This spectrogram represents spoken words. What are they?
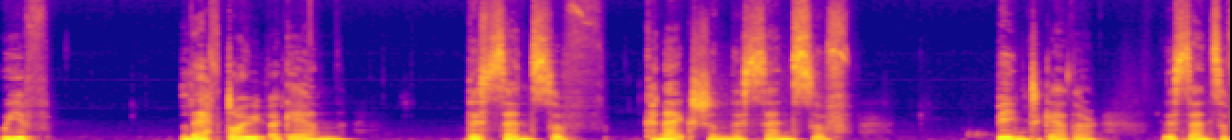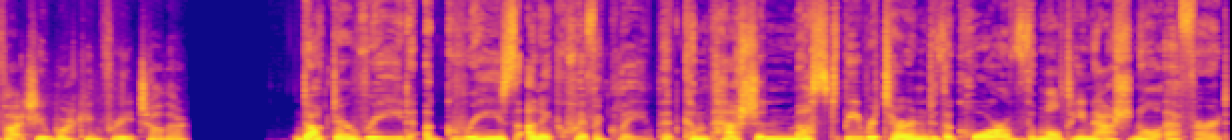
we have left out again this sense of connection, this sense of being together, this sense of actually working for each other. Dr. Reid agrees unequivocally that compassion must be returned to the core of the multinational effort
